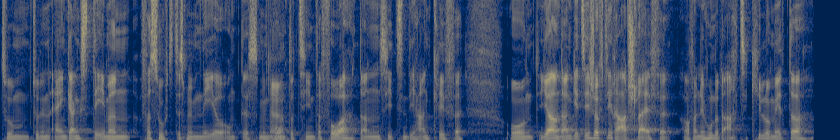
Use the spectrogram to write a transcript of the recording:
zum, zu den Eingangsthemen. Versucht das mit dem Neo und das mit dem Ja. Runterziehen davor. Dann sitzen die Handgriffe. Und ja, und dann geht es eh schon auf die Radschleife. Auf eine 180 Kilometer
